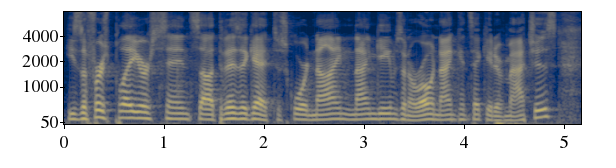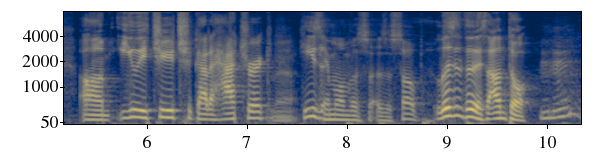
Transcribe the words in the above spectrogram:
he's the first player since uh, Trezeguet to score nine nine games in a row, nine consecutive matches. Um, Ilicic got a hat trick. He's came on as, as a sub. listen to this, Anto. I'm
